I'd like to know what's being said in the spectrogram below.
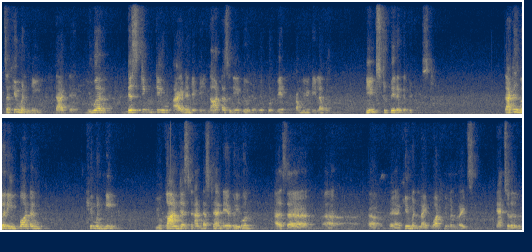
It's a human need that your distinctive identity not as an individual it could be at a community level needs to be recognized. That is very important human need. You can't just understand everyone as a, a, human, like what human rights, natural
